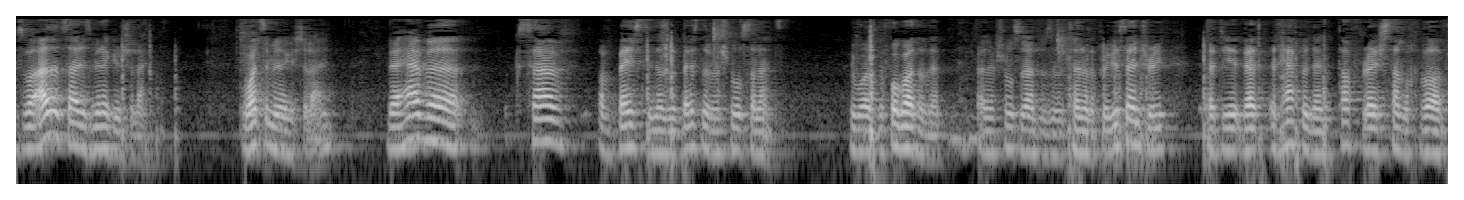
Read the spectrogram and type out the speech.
So the other side is Minhag Yerushalayim. What's a Minhag Yerushalayim? They have a ksav of Basin, of the Basin of Shmuel Salant, who was before both of them. Uh, Shmuel Salant was in the turn of the previous century. That, that it happened in Taf Resh Samach Vav,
